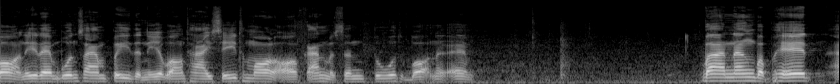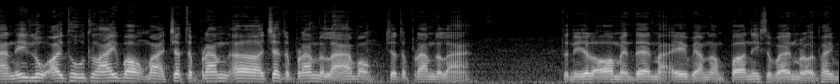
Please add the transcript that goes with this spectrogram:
បងអានេះ RAM 432ធានាបងថៃ C ថ្មល្អកាន់ម៉ាស៊ីនតួសបកនៅអែមបាទនឹងប្រភេទអានេះលក់ឲ្យធូរថ្លៃបង បាទ75អឺ75ដុល្លារបង75ដុល្លារធានាល្អមែនតើមក A517 នេះ7 128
